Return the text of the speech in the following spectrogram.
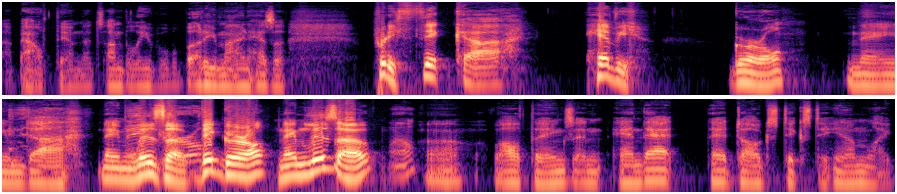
about them that's unbelievable. A buddy of mine has a pretty thick, uh, heavy girl named uh, named Big Lizzo, girl. big girl named Lizzo, Well. uh, of all things, and and that that dog sticks to him like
